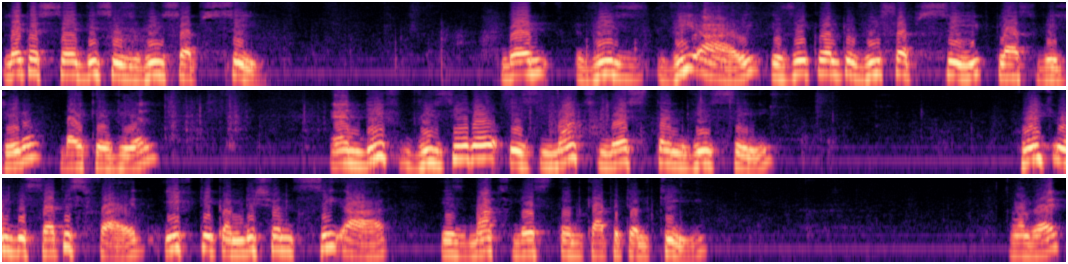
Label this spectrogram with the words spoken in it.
Let us say this is V sub C. Then v, Vi is equal to V sub C plus V0 by KVL. And if V0 is much less than Vc, which will be satisfied if the condition CR is much less than capital T, alright,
